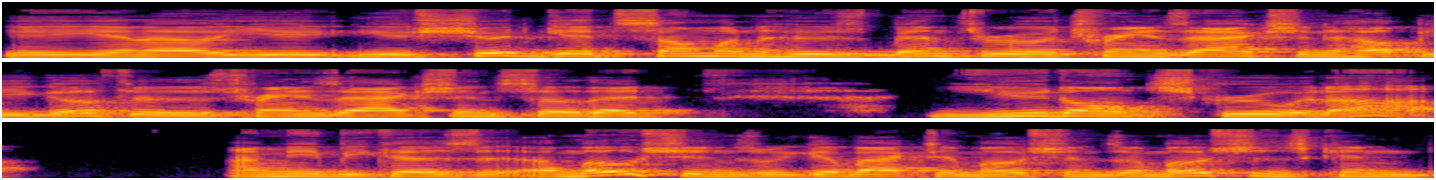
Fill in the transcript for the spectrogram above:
you, you know, you you should get someone who's been through a transaction to help you go through this transaction so that you don't screw it up. I mean, because emotions, we go back to emotions, emotions can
